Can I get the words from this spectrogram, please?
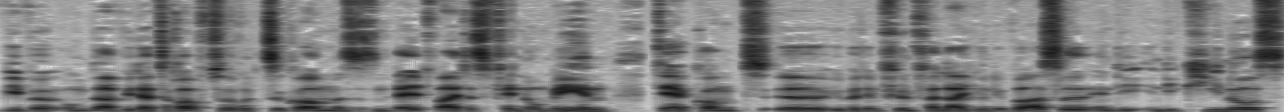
wir, um da wieder darauf zurückzukommen, es ist ein weltweites Phänomen. Der kommt äh, über den Filmverleih Universal in die, in die Kinos.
